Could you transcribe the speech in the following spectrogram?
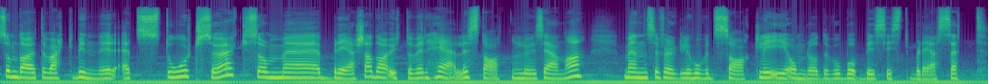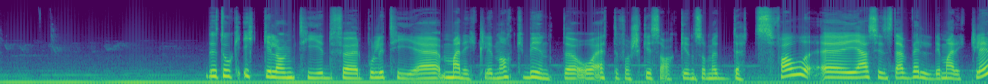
som da etter hvert begynner et stort søk som eh, brer seg da utover hele staten Louisiana, men selvfølgelig hovedsakelig i området hvor Bobby sist ble sett. Det tok ikke lang tid før politiet merkelig nok begynte å etterforske saken som et dødsfall. Eh, jeg syns det er veldig merkelig,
